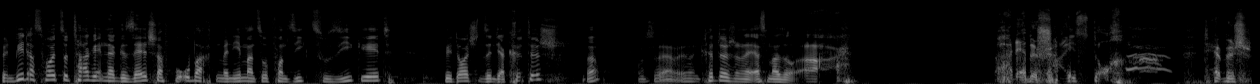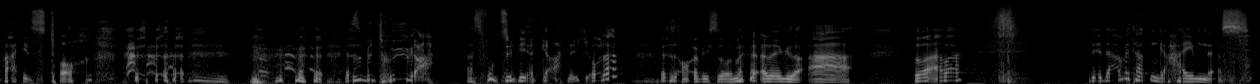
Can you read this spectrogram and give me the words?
wenn wir das heutzutage in der Gesellschaft beobachten, wenn jemand so von Sieg zu Sieg geht, wir Deutschen sind ja kritisch? Wir sind kritisch und dann erstmal so, ah, ah, der bescheißt doch. Der bescheißt doch. das ist ein Betrüger. Das funktioniert gar nicht, oder? Das ist auch häufig so, ne? Also irgendwie so, ah. So, aber der David hat ein Geheimnis.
